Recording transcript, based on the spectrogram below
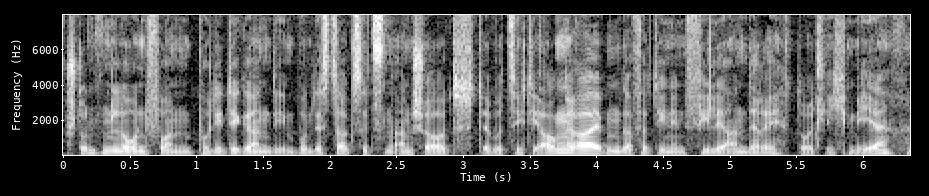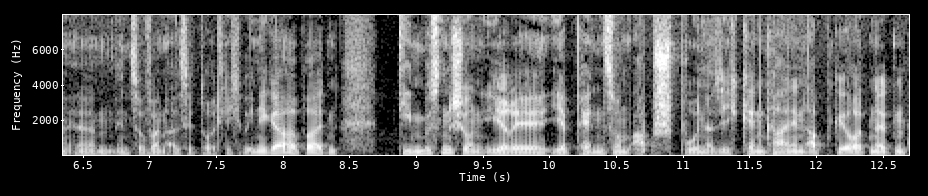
Stundenlohn von Politikern, die im Bundestag sitzen, anschaut, der wird sich die Augen reiben. Da verdienen viele andere deutlich mehr, ähm, insofern als sie deutlich weniger arbeiten. Die müssen schon ihre, ihr Pensum abspulen. Also ich kenne keinen Abgeordneten,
